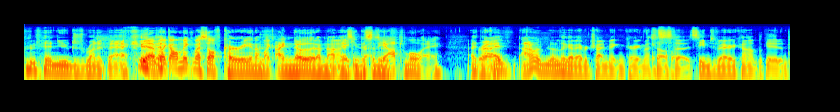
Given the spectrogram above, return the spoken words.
and then you just run it back. yeah, but like I'll make myself curry, and I'm like, I know that I'm not that's making this in the optimal way. I, right? I, I don't, I don't think I've ever tried making curry myself like- though. It seems very complicated.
